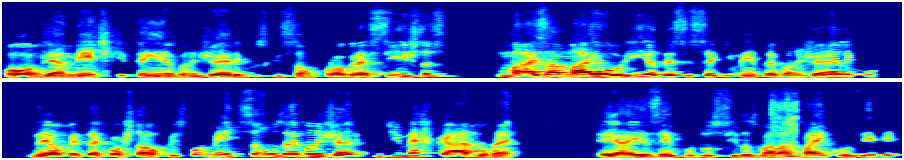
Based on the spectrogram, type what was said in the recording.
Obviamente que tem evangélicos que são progressistas, mas a maioria desse segmento evangélico, neopentecostal principalmente, são os evangélicos de mercado, né? É a exemplo do Silas Malafaia, inclusive,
